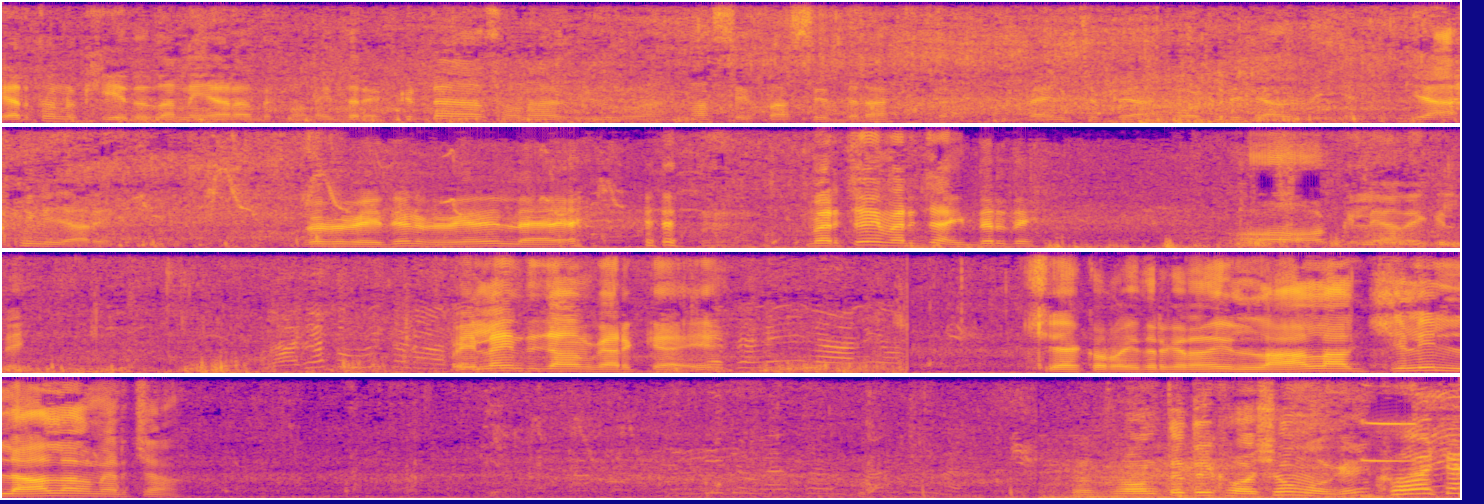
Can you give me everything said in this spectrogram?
ਯਾਰ ਤੁਹਾਨੂੰ ਖੇਤ ਦਾ ਨਜ਼ਾਰਾ ਦਿਖਾਉਣਾ ਇੱਧਰ ਕਿੱਡਾ ਸੋਹਣਾ ਵਿਊ ਆ। ਆਸੇ ਪਾਸੇ ਦਰਖਤ ਬੈਂਚ ਪਿਆ ਮੋਟਰ ਚੱਲਦੀ ਹੈ। ਕਿਆ ਹੀ ਨਜ਼ਾਰੇ। ਬੇਬੇ ਵੇਚਦੇ ਨੇ ਬੇਬੇ ਕਹਿੰਦੇ ਲੈ। ਮਿਰਚਾਂ ਹੀ ਮਿਰਚਾਂ ਇੱਧਰ ਤੇ। ਉਹ ਕਿੱਲਿਆਂ ਦੇ ਕਿੱਲੇ। ਪਹਿਲਾਂ ਇੰਤਜ਼ਾਮ ਕਰਕੇ ਆਏ। ਚੈੱਕ ਕਰੋ ਇਧਰ ਕਰਾਂ ਦੀ ਲਾਲ ਲਾਲ ਚਿਲੀ ਲਾਲ ਲਾਲ ਮਿਰਚਾਂ। ਹੁਣ ਤੇ ਤੁਸੀਂ ਖੁਸ਼ ਹੋਵੋਗੇ। ਖੁਸ਼ ਆ।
